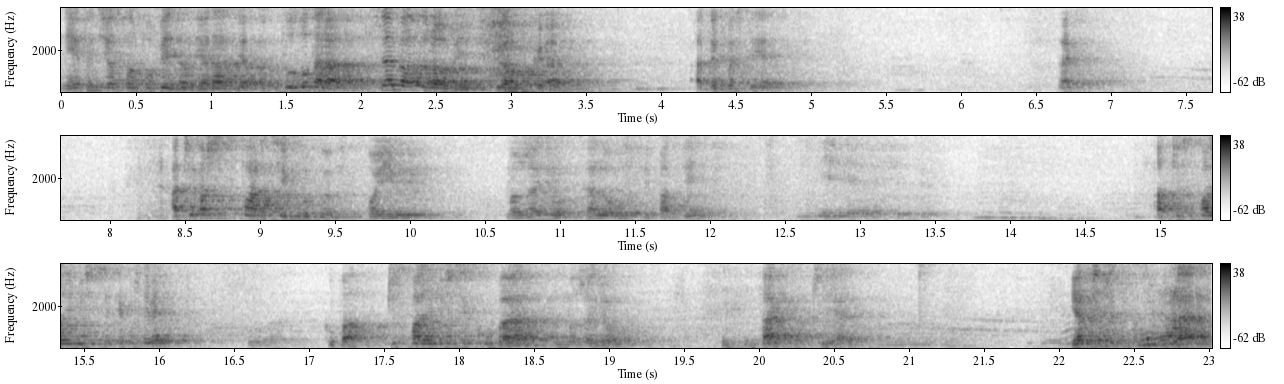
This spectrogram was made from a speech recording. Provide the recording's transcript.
Nie, to Ci Osman powiedział, nie radio. Złota rada. Trzeba to robić. Kropka. A tak właśnie jest. Tak? A czy masz wsparcie grupy w Twoim marzeniu, celu, tej pasji? Nie dzielę się tym. A czy spalibyście, jak masz imię? Kuba. Kuba. Czy spalibyście Kubę w tym marzeniu? Tak? Czy nie? Ja myślę, że kumple,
